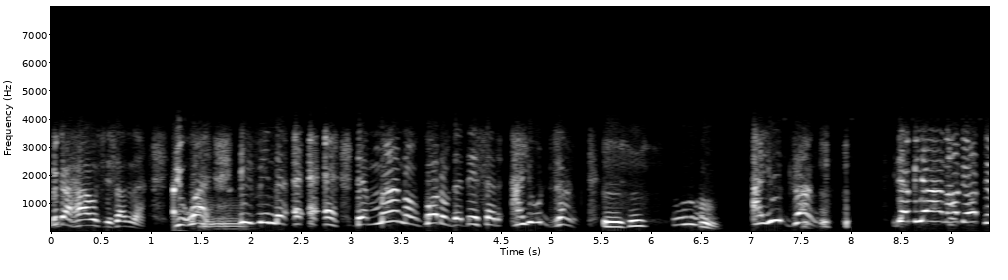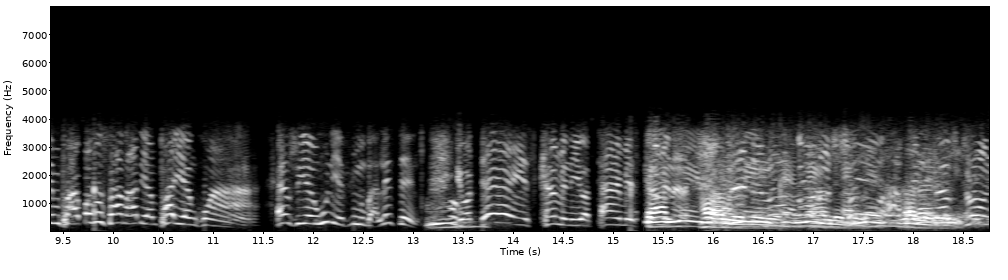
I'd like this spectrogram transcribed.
Look at how she's having that. You why? Mm. Even the uh, uh, uh, the man of God of the day said, "Are you drunk? Mm-hmm. Mm. Are you drunk?" da biara na ɔde ɔte mpa bɔ so saa na ade mpa yɛ nko a ɛnso yɛhu ne mu ba listen your day is coming your time is coming Amen. when the Lord Amen. God will show Amen. have himself Hallelujah. strong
